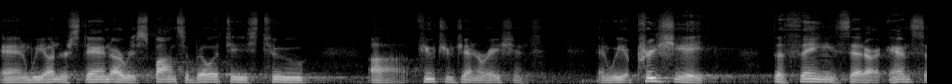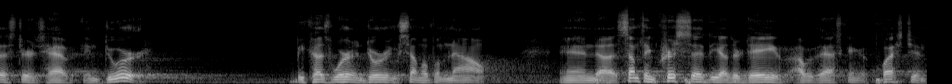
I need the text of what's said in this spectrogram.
and we understand our responsibilities to uh, future generations. And we appreciate the things that our ancestors have endured because we're enduring some of them now. And uh, something Chris said the other day, I was asking a question,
